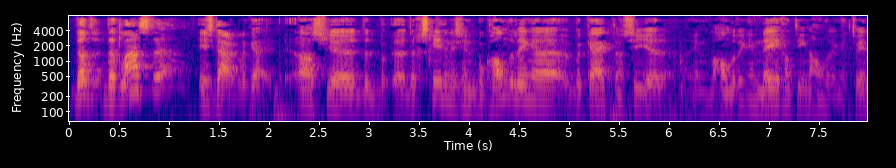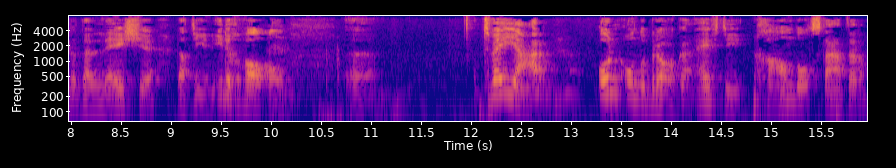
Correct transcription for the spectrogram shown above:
dat, dat laatste is duidelijk. Hè? Als je de, eh, de, geschiedenis in het boek Handelingen bekijkt, dan zie je in Handelingen 19, Handelingen 20, daar lees je dat hij in ieder geval al uh, twee jaar ononderbroken heeft hij gehandeld, staat er,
